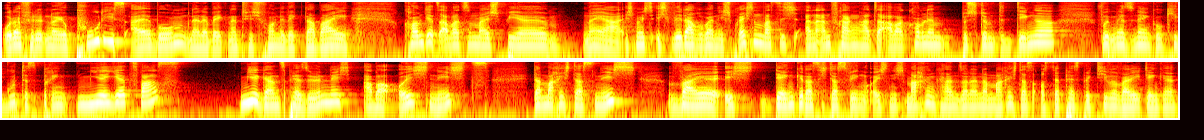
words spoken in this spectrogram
oder für das neue Pudis-Album, na, da wäre ich natürlich vorneweg dabei. Kommt jetzt aber zum Beispiel, naja, ich möchte, ich will darüber nicht sprechen, was ich an Anfragen hatte, aber kommen dann bestimmte Dinge, wo ich mir so denke, okay, gut, das bringt mir jetzt was, mir ganz persönlich, aber euch nichts, dann mache ich das nicht weil ich denke, dass ich das wegen euch nicht machen kann, sondern dann mache ich das aus der Perspektive, weil ich denke,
